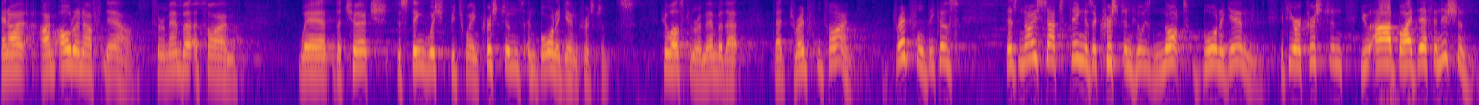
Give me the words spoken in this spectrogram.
And I, I'm old enough now to remember a time where the church distinguished between Christians and born again Christians. Who else can remember that, that dreadful time? Dreadful because there's no such thing as a Christian who is not born again. If you're a Christian, you are by definition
